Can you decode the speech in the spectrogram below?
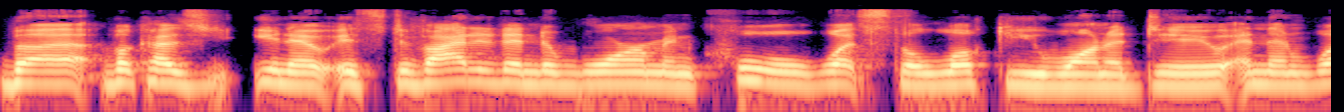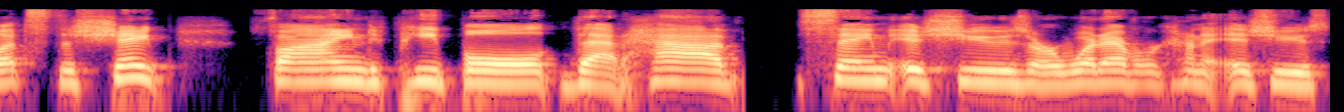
but because, you know, it's divided into warm and cool. What's the look you want to do? And then what's the shape? Find people that have same issues or whatever kind of issues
